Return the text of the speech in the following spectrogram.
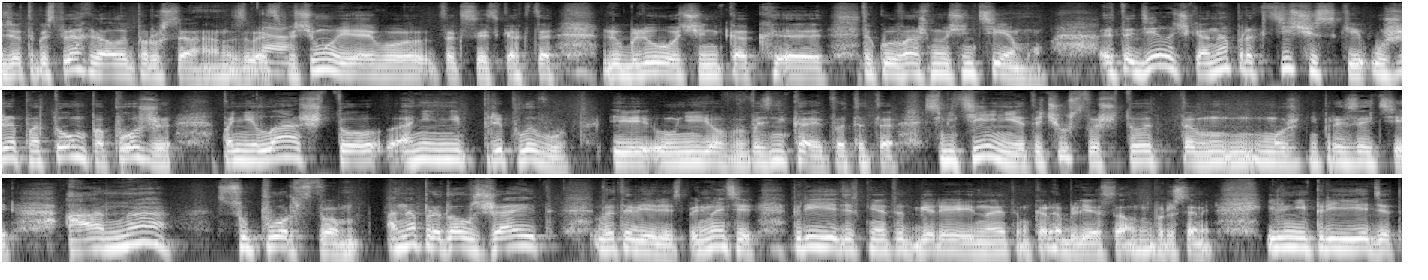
идет такой спектакль «Алые паруса» называется. Да. Почему я его, так сказать, как-то люблю очень как э, такую важную очень тему. Эта девочка, она практически уже потом, попозже, поняла, что они не приплывут. И у нее возникает вот это смятение, это чувство, что это может не произойти. А она с упорством, она продолжает в это верить. Понимаете, приедет к ней этот Герей на этом корабле с алыми парусами или не приедет.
